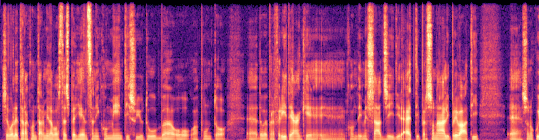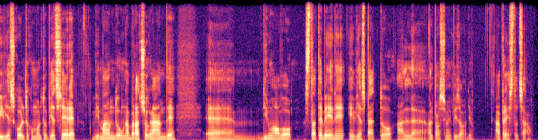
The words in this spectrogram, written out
Se volete raccontarmi la vostra esperienza nei commenti su YouTube o, appunto eh, dove preferite, anche eh, con dei messaggi diretti, personali, privati, eh, sono qui, vi ascolto con molto piacere. Vi mando un abbraccio grande. Ehm, di nuovo state bene e vi aspetto al, al prossimo episodio. A presto, ciao.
